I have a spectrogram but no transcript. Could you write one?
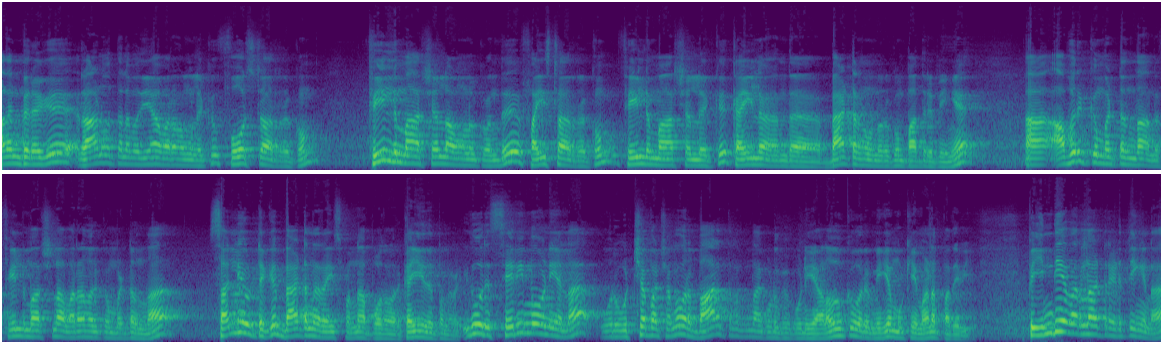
அதன் பிறகு இராணுவ தளபதியாக வரவங்களுக்கு ஃபோர் ஸ்டார் இருக்கும். ஃபீல்டு மார்ஷல் அவங்களுக்கு வந்து ஃபைவ் ஸ்டார் இருக்கும். ஃபீல்டு மார்ஷலுக்கு கையில் அந்த பேட்டர்ன் ஒன்று இருக்கும் பார்த்துருப்பீங்க. அவருக்கு மட்டும்தான் அந்த ஃபீல்டு மார்ஷலாக வரவருக்கு மட்டும்தான் சல்யூட்டுக்கு பேட்டனை ரைஸ் பண்ணால் போதும் அவர் கை இது பண்ணுவார் இது ஒரு செரிமோனியலாக ஒரு உச்சபட்சமாக ஒரு பாரத் ரத்னா கொடுக்கக்கூடிய அளவுக்கு ஒரு மிக முக்கியமான பதவி. இப்போ இந்திய வரலாற்றை எடுத்தீங்கன்னா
